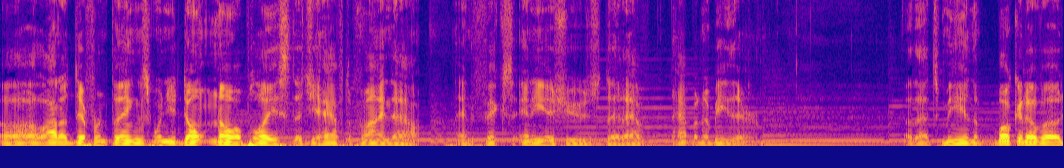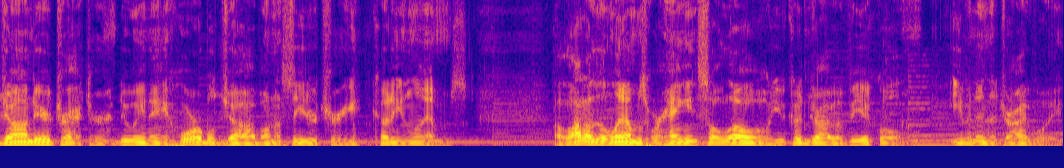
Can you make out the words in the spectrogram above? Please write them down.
uh, a lot of different things when you don't know a place that you have to find out and fix any issues that have happen to be there. Uh, that's me in the bucket of a John Deere tractor doing a horrible job on a cedar tree cutting limbs. A lot of the limbs were hanging so low you couldn't drive a vehicle even in the driveway.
